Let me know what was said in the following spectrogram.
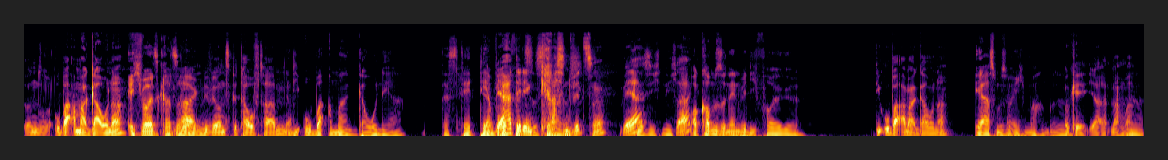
unsere Oberammergauner, Ich wollte es gerade wie sagen. wir uns getauft haben. Ne? Die Oberammergauner. Das der, der Wer hatte den krassen Jahres. Witz, ne? Wer? Weiß ich nicht. Sag. Oh komm, so nennen wir die Folge. Die Oberammergauner. Ja, das müssen wir eigentlich machen, oder? Okay, ja, machen wir. Ja.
